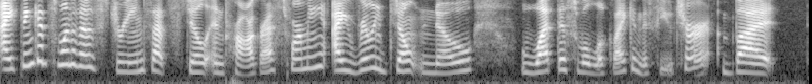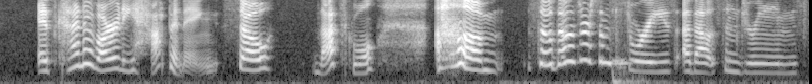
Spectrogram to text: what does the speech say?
I think it's one of those dreams that's still in progress for me. I really don't know what this will look like in the future, but it's kind of already happening. So that's cool. Um, so those are some stories about some dreams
